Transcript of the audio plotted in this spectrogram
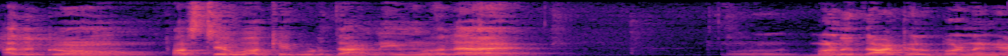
அதுக்கும் ஃபஸ்ட்டே ஓகே கொடுத்தாங்க. நீங்கள் முதல்ல ஒரு மனு தாக்கல் பண்ணுங்க.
